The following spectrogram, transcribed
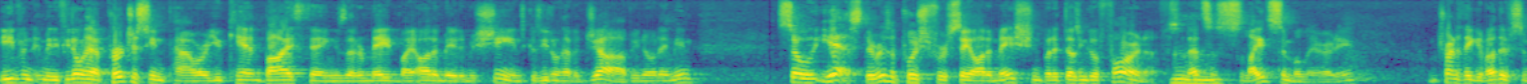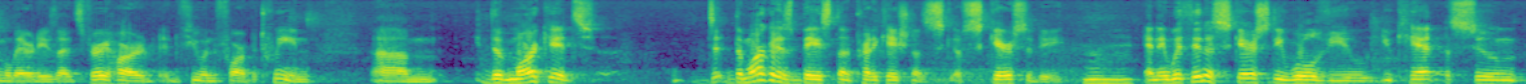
Even I mean, if you don't have purchasing power, you can't buy things that are made by automated machines because you don't have a job. You know what I mean? So yes, there is a push for say automation, but it doesn't go far enough. So that's a slight similarity. I'm trying to think of other similarities. It's very hard and few and far between. Um, the market, the market is based on a predication of, of scarcity, and within a scarcity worldview, you can't assume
